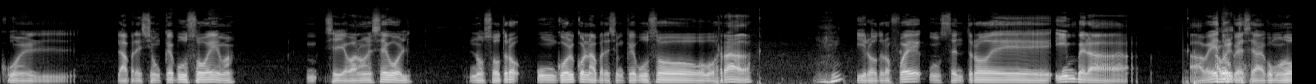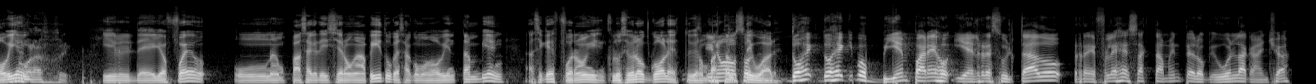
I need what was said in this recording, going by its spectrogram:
con el- la presión que puso Emma, se llevaron ese gol. Nosotros un gol con la presión que puso Borrada. Y el otro fue un centro de Inver a, a Beto, A Beto. que se acomodó bien. Golazo, sí. Y el de ellos fue un, un pase que le hicieron a Pitu, que se acomodó bien también. Así que fueron, inclusive los goles estuvieron bastante iguales. Dos, e- dos equipos bien parejos y el resultado refleja exactamente lo que hubo en la cancha.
